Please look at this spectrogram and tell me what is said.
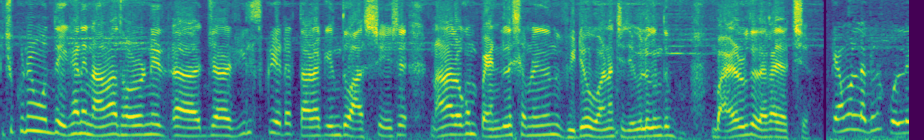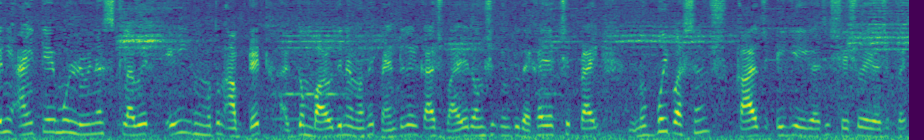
কিছুক্ষণের মধ্যে এখানে নানা ধরনের যারা রিলস ক্রিয়েটার তারা কিন্তু আসছে, এসে নানা রকম প্যান্ডেলের সামনে কিন্তু ভিডিও বানাচ্ছে, যেগুলো কিন্তু ভাইরাল হতে দেখা যাচ্ছে। কেমন লাগল? কল্যাণী আইটিএম লুমিনাস ক্লাবের এই নতুন আপডেট একদম বারো দিনের মাথায় প্যান্ডেলের কাজ, বাইরের অংশে কিন্তু দেখা যাচ্ছে প্রায় নব্বই পার্সেন্ট কাজ এগিয়ে গেছে, শেষ হয়ে গেছে প্রায়।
